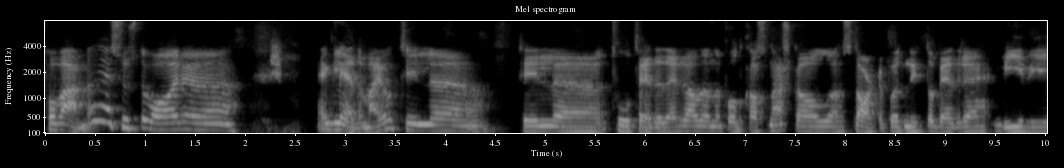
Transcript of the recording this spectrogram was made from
få være med. Jeg syns det var eh, Jeg gleder meg jo til, eh, til to tredjedeler av denne podkasten her skal starte på et nytt og bedre liv i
